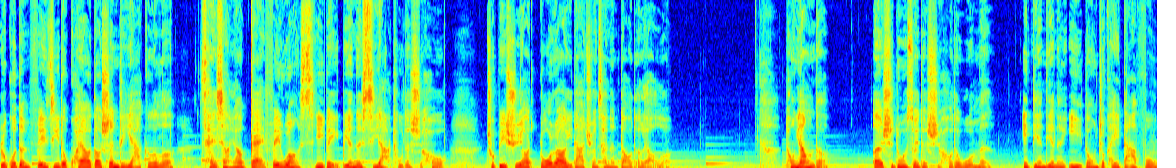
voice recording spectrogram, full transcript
如果等飞机都快要到圣地亚哥了，才想要改飞往西北边的西雅图的时候，就必须要多绕一大圈才能到得了了。同样的，二十多岁的时候的我们。一点点的异动就可以大幅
